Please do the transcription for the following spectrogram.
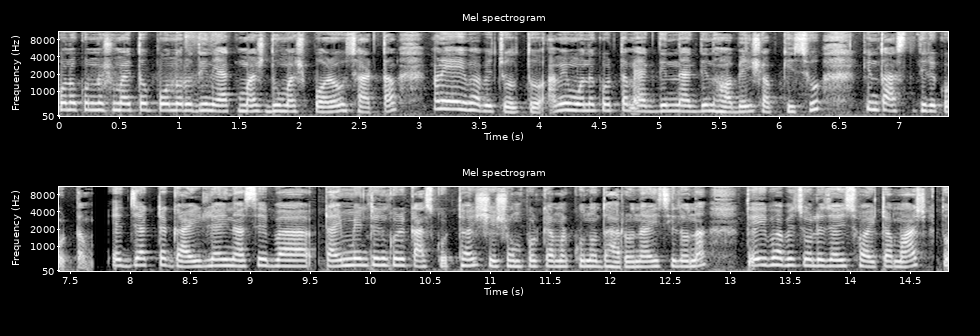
কোনো কোনো সময় তো পনেরো দিন, এক মাস, দু মাস পরেও ছাড়তাম। মানে এইভাবে চলতো। আমি মনে করতাম একদিন না একদিন হবেই সব কিছু কিন্তু আস্তে ধীরে করতাম। এর যে একটা গাইডলাইন আছে বা টাইম মেনটেন করে কাজ করতে হয়, সে সম্পর্কে আমার কোনো ধারণাই ছিল না। তো এইভাবে চলে যায় ছয়টা মাস। তো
